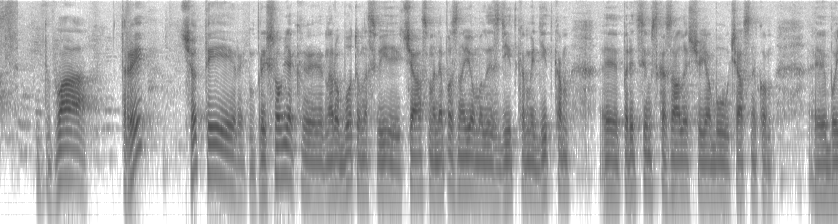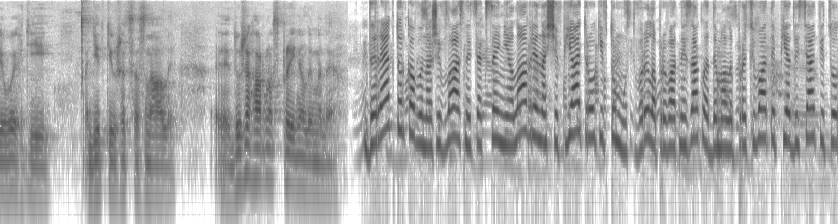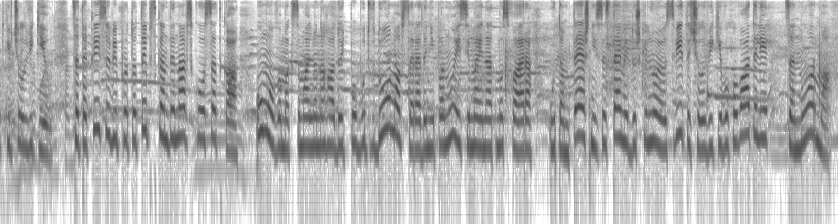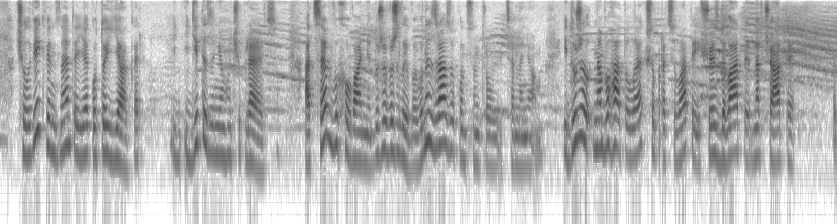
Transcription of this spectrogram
два, три, чотири. Прийшов як е, на роботу на свій час. Мене познайомили з дітками. Діткам е, перед цим сказали, що я був учасником е, бойових дій. Дітки вже це знали. Дуже гарно сприйняли мене. Директорка, вона ж і власниця Ксенія Лавріна ще 5 років тому створила приватний заклад, де мали б працювати 50% чоловіків. Це такий собі прототип скандинавського садка. Умови максимально нагадують побут вдома. Всередині панує сімейна атмосфера. У тамтешній системі дошкільної освіти чоловіки-вихователі це норма. Чоловік, він, знаєте, як отой якорь, і, діти за нього чіпляються. А це в вихованні дуже важливо. Вони зразу концентруються на ньому. І дуже набагато легше працювати і щось давати, навчати,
